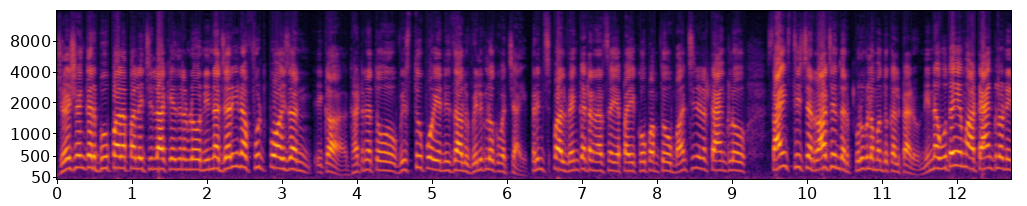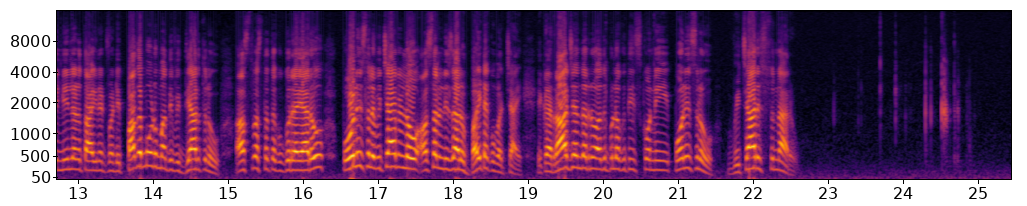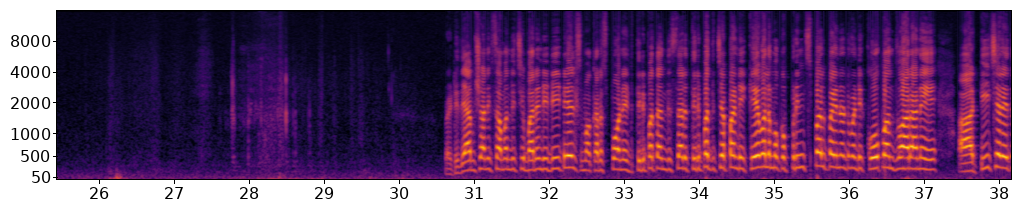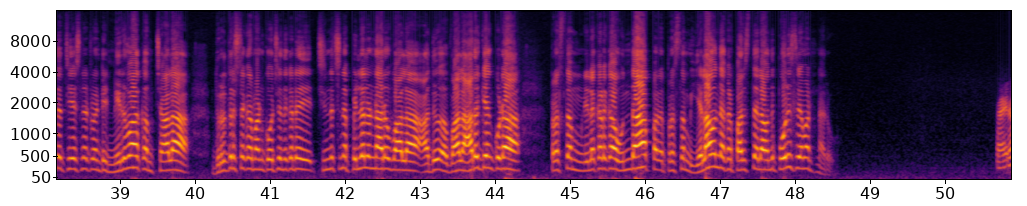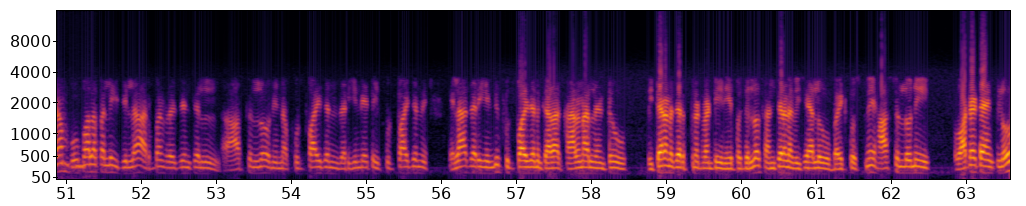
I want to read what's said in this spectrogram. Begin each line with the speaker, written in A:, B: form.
A: జయశంకర్ భూపాలపల్లి జిల్లా కేంద్రంలో నిన్న జరిగిన ఫుడ్ పాయిజన్ ఇక ఘటనతో విస్తుపోయే నిజాలు వెలుగులోకి వచ్చాయి. ప్రిన్సిపాల్ వెంకట నర్సయ్యపై కోపంతో మంచినీళ్ళ ట్యాంకులో సైన్స్ టీచర్ రాజేందర్ పురుగుల మందు కలిపాడు. నిన్న ఉదయం ఆ ట్యాంకులోని నీళ్ళను తాగినటువంటి పదమూడు మంది విద్యార్థులు అస్వస్థతకు గురయ్యారు. పోలీసుల విచారణలో అసలు నిజాలు బయటకు వచ్చాయి. ఇక రాజేందర్ను అదుపులోకి తీసుకొని పోలీసులు విచారిస్తున్నారు. రైట్ ఇదే అంశానికి సంబంధించి మరిన్ని డీటెయిల్స్ మా కరెస్పాండెంట్ తిరుపతి అందిస్తారు. తిరుపతి చెప్పండి కేవలం ఒక ప్రిన్సిపల్ పైనటువంటి కోపం ద్వారానే ఆ టీచర్ అయితే చేసినటువంటి నిర్వాకం చాలా దురదృష్టకరం అనుకోవచ్చు. ఎందుకంటే చిన్న చిన్న పిల్లలు ఉన్నారు వాళ్ళ అదు వాళ్ళ ఆరోగ్యం కూడా ప్రస్తుతం నిలకడగా ఉందా? ప్రస్తుతం ఎలా ఉంది? అక్కడ పరిస్థితి ఎలా ఉంది? పోలీసులు ఏమంటున్నారు?
B: సాయిరాం భూపాలపల్లి జిల్లా అర్బన్ రెసిడెన్షియల్ హాస్టల్లో నిన్న ఫుడ్ పాయిజన్ జరిగింది. అయితే ఈ ఫుడ్ పాయిజన్ ఎలా జరిగింది? ఫుడ్ పాయిజన్ కారణాలు కారణాలంటూ విచారణ జరుపుతున్నటువంటి నేపథ్యంలో సంచలన విషయాలు బయటకు వస్తున్నాయి హాస్టల్లోని వాటర్ ట్యాంక్లో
